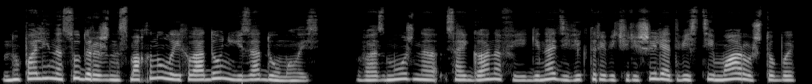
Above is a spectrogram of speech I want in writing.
но Полина судорожно смахнула их ладонью и задумалась. Возможно, Сайганов и Геннадий Викторович решили отвезти Мару, чтобы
